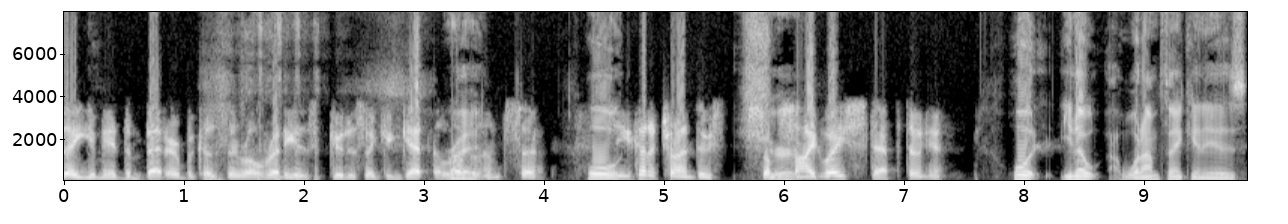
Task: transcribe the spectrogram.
say you made them better because they're already as good as they can get. A lot Right. of them, so, Well, so you got to try and do some Sure. sideways step, don't you? Well, you know what I'm thinking is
